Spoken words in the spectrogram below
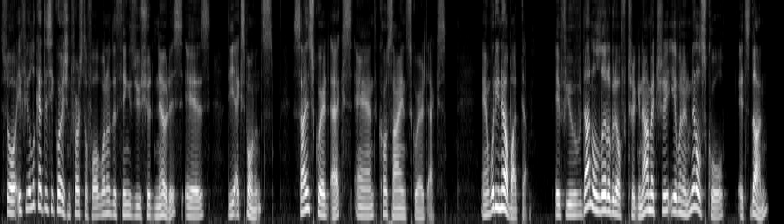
So if you look at this equation first of all one of the things you should notice is the exponents sine squared x and cosine squared x. And what do you know about them? If you've done a little bit of trigonometry, even in middle school, it's done,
